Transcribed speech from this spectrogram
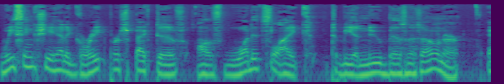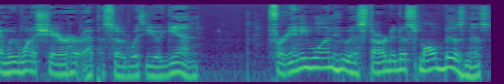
We think she had a great perspective of what it's like to be a new business owner, and we want to share her episode with you again. For anyone who has started a small business,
